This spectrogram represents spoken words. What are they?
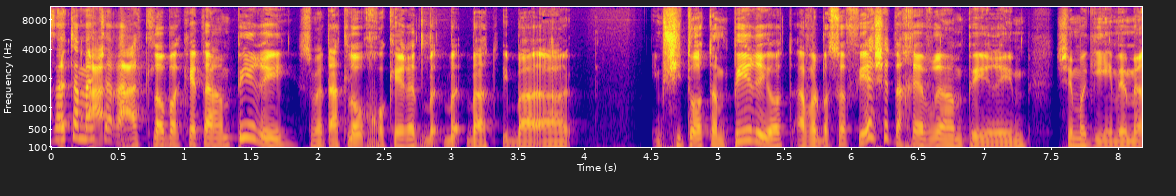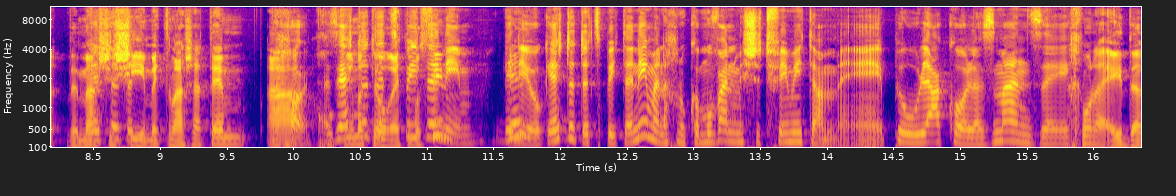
זאת המטרה. את לא בקטע האמפירי, זאת אומרת, את לא חוקרת עם שיטות אמפיריות, אבל בסוף יש את החבר'ה האמפיריים שמגיעים ומ- ומאששים את מה שאתם, נכון, אז יש החוקרים את התיאורטיים עושים. התצפיתנים, בדיוק, יש את התצפיתנים, אנחנו כמובן משתפים איתם אה, פעולה כל הזמן, זה... איך קוראים לה? עידה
